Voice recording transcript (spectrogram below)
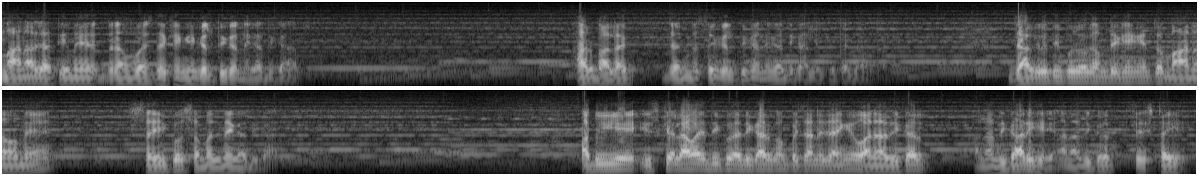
मानव जाति में भ्रमवश देखेंगे गलती करने का अधिकार। हर बालक जन्म से गलती करने का अधिकार लेकर पैदा होता है। जागृति पूर्वक हम देखेंगे तो मानव में सही को समझने का अधिकार। अभी ये इसके अलावा यदि कोई अधिकार को हम पहचाने जाएँगे, वो अनाधिकार अनाधिकार ही है अनाधिकृत चेष्टा ही है।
